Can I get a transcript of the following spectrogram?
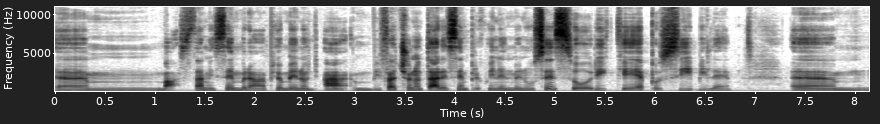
ehm, basta mi sembra più o meno ah vi faccio notare sempre qui nel menu sensori che è possibile ehm,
